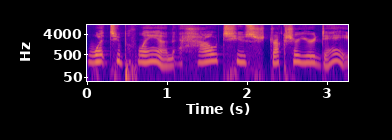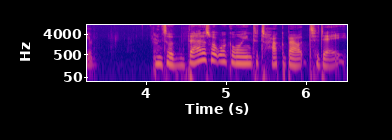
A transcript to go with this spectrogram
what to plan, how to structure your day. And so that is what we're going to talk about today.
